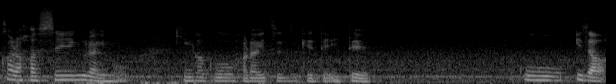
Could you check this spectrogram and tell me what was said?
から8000円ぐらいの金額を払い続けていてこういざ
